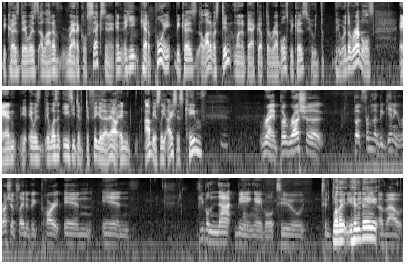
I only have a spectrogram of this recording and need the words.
because there was a lot of radical sects in it. And he had a point because a lot of us didn't want to back up the rebels because who the, who were the rebels, and it, was it wasn't easy to to figure that out. And obviously ISIS came. Right, but Russia, but from the beginning, Russia played a big part in in people not being able to to do Well, they- anything they- about.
